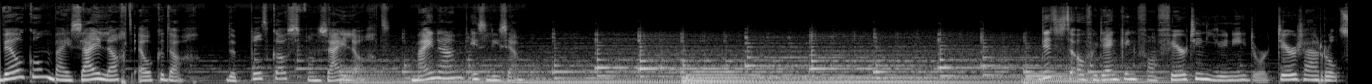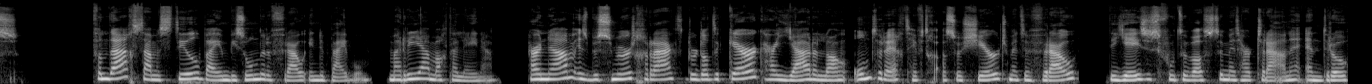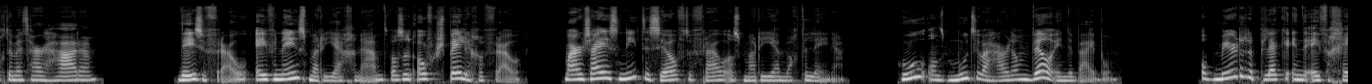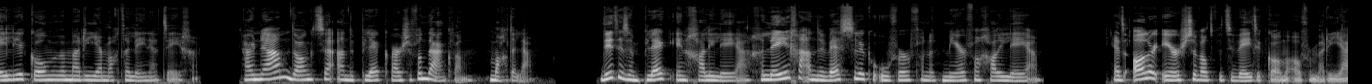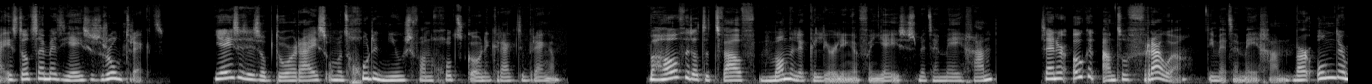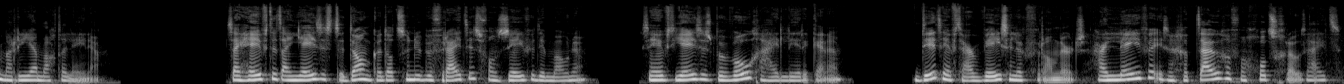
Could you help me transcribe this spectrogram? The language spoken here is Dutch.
Welkom bij Zij Lacht Elke Dag, de podcast van Zij Lacht. Mijn naam is Lisa. Dit is de overdenking van 14 juni door Teerza Rots. Vandaag staan we stil bij een bijzondere vrouw in de Bijbel, Maria Magdalena. Haar naam is besmeurd geraakt doordat de kerk haar jarenlang onterecht heeft geassocieerd met een vrouw die Jezus voeten waste met haar tranen en droogde met haar haren. Deze vrouw, eveneens Maria genaamd, was een overspelige vrouw, maar zij is niet dezelfde vrouw als Maria Magdalena. Hoe ontmoeten we haar dan wel in de Bijbel? Op meerdere plekken in de Evangelie komen we Maria Magdalena tegen. Haar naam dankt ze aan de plek waar ze vandaan kwam, Magdala. Dit is een plek in Galilea, gelegen aan de westelijke oever van het meer van Galilea. Het allereerste wat we te weten komen over Maria is dat zij met Jezus rondtrekt. Jezus is op doorreis om het goede nieuws van Gods koninkrijk te brengen. Behalve dat de twaalf mannelijke leerlingen van Jezus met hem meegaan, zijn er ook een aantal vrouwen die met hem meegaan, waaronder Maria Magdalena. Zij heeft het aan Jezus te danken dat ze nu bevrijd is van zeven demonen. Ze heeft Jezus' bewogenheid leren kennen. Dit heeft haar wezenlijk veranderd. Haar leven is een getuige van Gods grootheid.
